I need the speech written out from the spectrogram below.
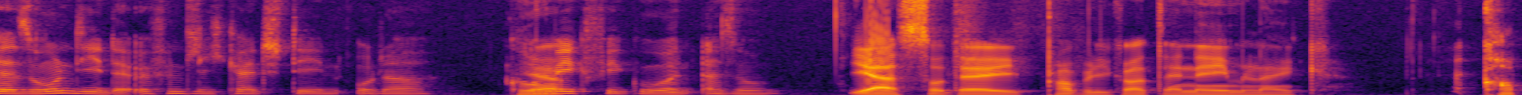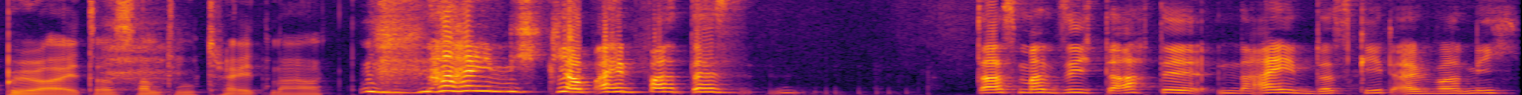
Personen, die in der Öffentlichkeit stehen oder Comicfiguren. Also, yeah, so they probably got their name like copyright or something trademarked. nein, ich glaube einfach, dass, dass man sich dachte, nein, das geht einfach nicht.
